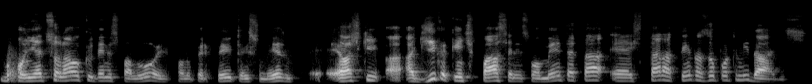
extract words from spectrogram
Bom, em adicional ao que o Denis falou, ele falou perfeito, é isso mesmo. Eu acho que a, a dica que a gente passa nesse momento é, tá, é estar atento às oportunidades.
